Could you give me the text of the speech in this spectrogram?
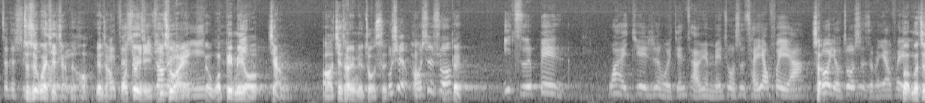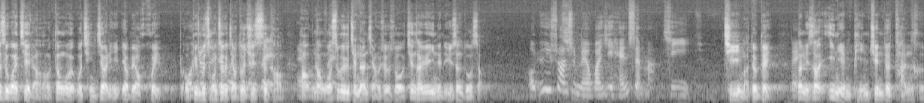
这个是这是外界讲的哈，院长，我对你提出来，我并没有讲啊，监察院没做事。不是，我是说，对，一直被外界认为监察院没做事才要废呀。如果有做事，怎么要废？不不，这是外界的哈。但我我请教你要不要废，我并不从这个角度去思考。好，那我是不是简单讲，就是说监察院一年的预算多少？哦，预算是没有关系，很省嘛，七亿。七亿嘛，对不对？那你知道一年平均的弹劾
